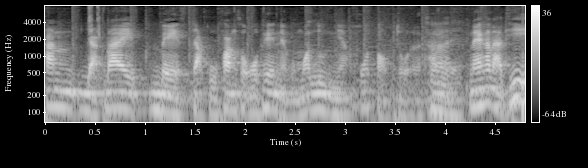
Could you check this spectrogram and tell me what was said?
ท่านอยากได้เบสจากหูฟังทรงโอเพนเนี่ยผมว่ารุ่นเนี้ยโคตรตอบโจทย์แล้วท่านใช่ ในขณะที่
